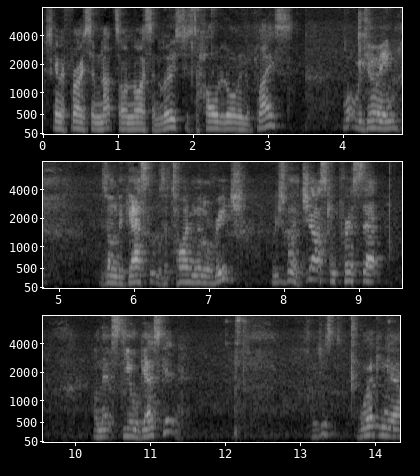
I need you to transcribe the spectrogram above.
Just going to throw some nuts on nice and loose just to hold it all into place. What we're doing is on the gasket was a tiny little ridge. We're just going to just compress that on that steel gasket. So we're just working our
